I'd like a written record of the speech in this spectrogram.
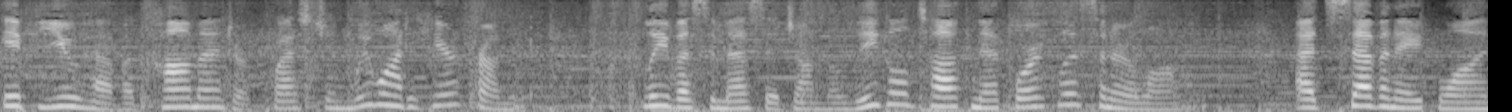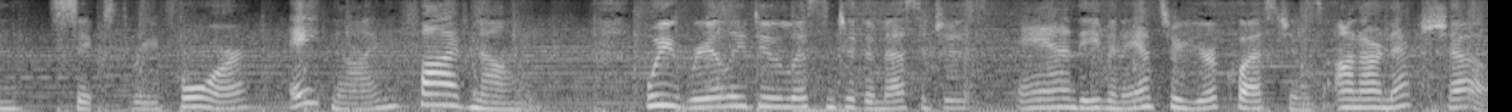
If you have a comment or question, we want to hear from you. Leave us a message on the Legal Talk Network listener line at 781 634 8959. We really do listen to the messages and even answer your questions on our next show.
